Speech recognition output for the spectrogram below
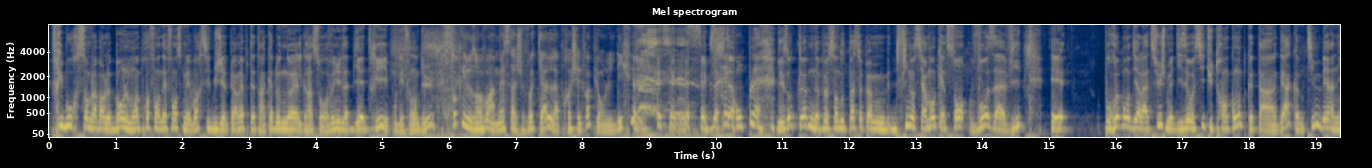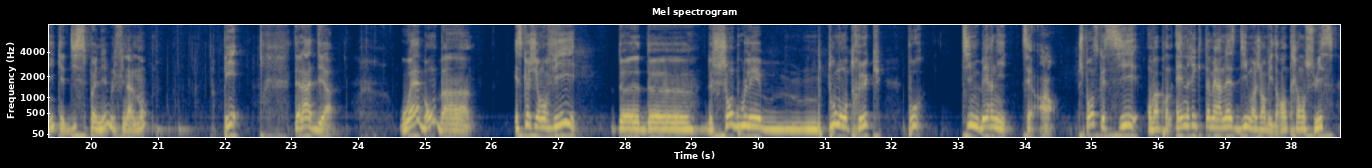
Fribourg semble avoir le bon, le moins profond en défense, mais voir si le budget le permet, peut-être un cadeau de Noël grâce au revenu de la billetterie ou des fondus. Faut qu'il nous envoie un message vocal la prochaine fois, puis on le diffuse. C'est très complet. Les autres clubs ne peuvent sans doute pas se permettre financièrement. Quels sont vos avis Et pour rebondir là-dessus, je me disais aussi, tu te rends compte que tu as un gars comme Tim Bernie qui est disponible finalement. Puis, tu es là à te dire, ouais, bon, ben, est-ce que j'ai envie de, de, de chambouler tout mon truc pour Tim Bernie C'est alors, je pense que si on va prendre Henrik Tamernes, dit, moi j'ai envie de rentrer en Suisse,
